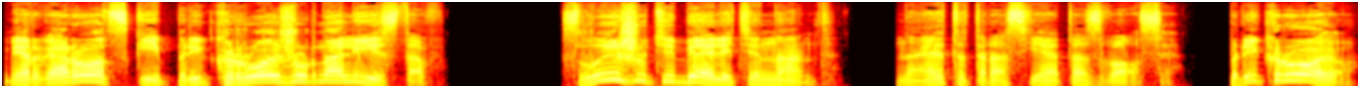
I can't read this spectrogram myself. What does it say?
«Миргородский, прикрой журналистов!» «Слышу тебя, лейтенант!» На этот раз я отозвался. «Прикрою!»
